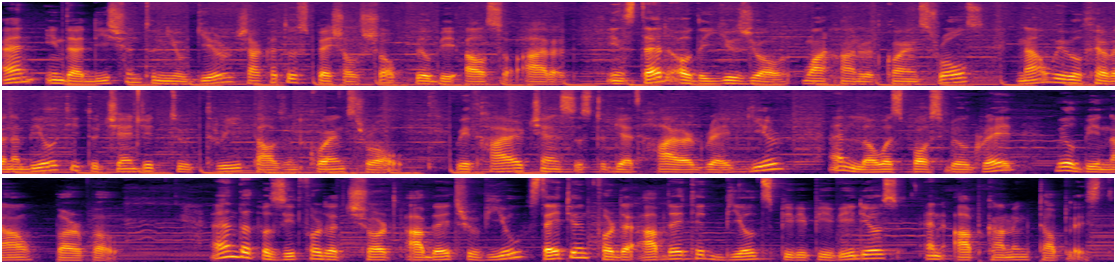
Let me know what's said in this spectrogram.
And in the addition to new gear, Jackatu Special Shop will be also added. Instead of the usual 100 coins rolls, now we will have an ability to change it to 3000 coins roll with higher chances to get higher grade gear and lowest possible grade will be now purple. And that was it for that short update review, stay tuned for the updated builds PvP videos and upcoming top list.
